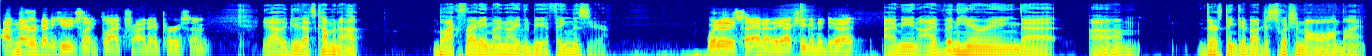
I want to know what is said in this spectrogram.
I've never been a huge like Black Friday person. Yeah, dude, that's coming up. Black Friday might not even be a thing this year. What are they saying? Are they actually going to do it? I mean, I've been hearing that um, they're thinking about just switching to all online.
